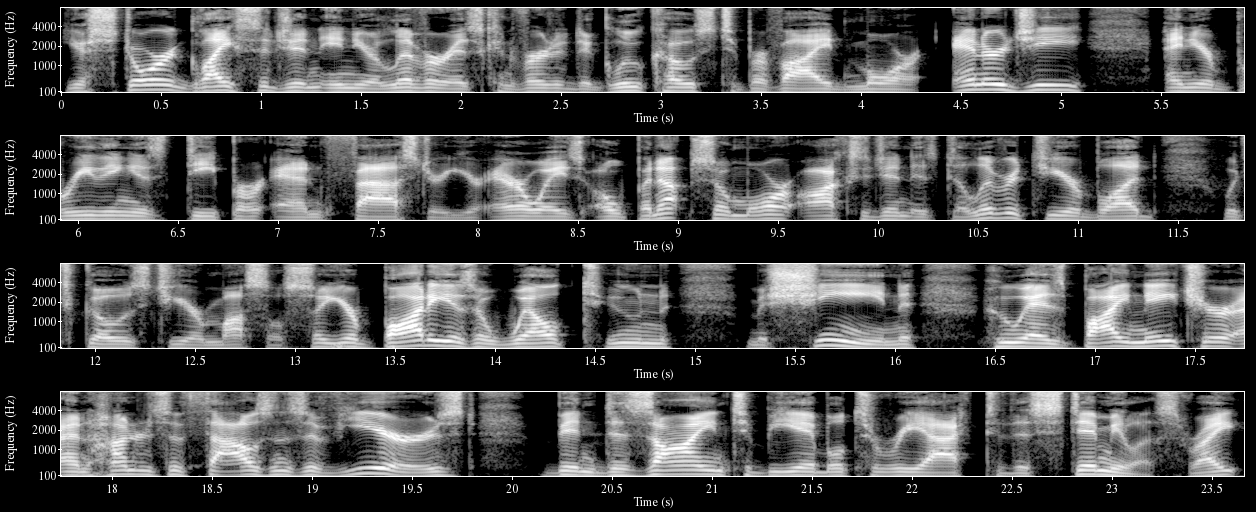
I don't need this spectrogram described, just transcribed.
your stored glycogen in your liver is converted to glucose to provide more energy, and your breathing is deeper and faster. Your airways open up so more oxygen is delivered to your blood, which goes to your muscles. So your body is a well tuned machine who has, by nature and hundreds of thousands of years, been designed to be able to react to this stimulus, right?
